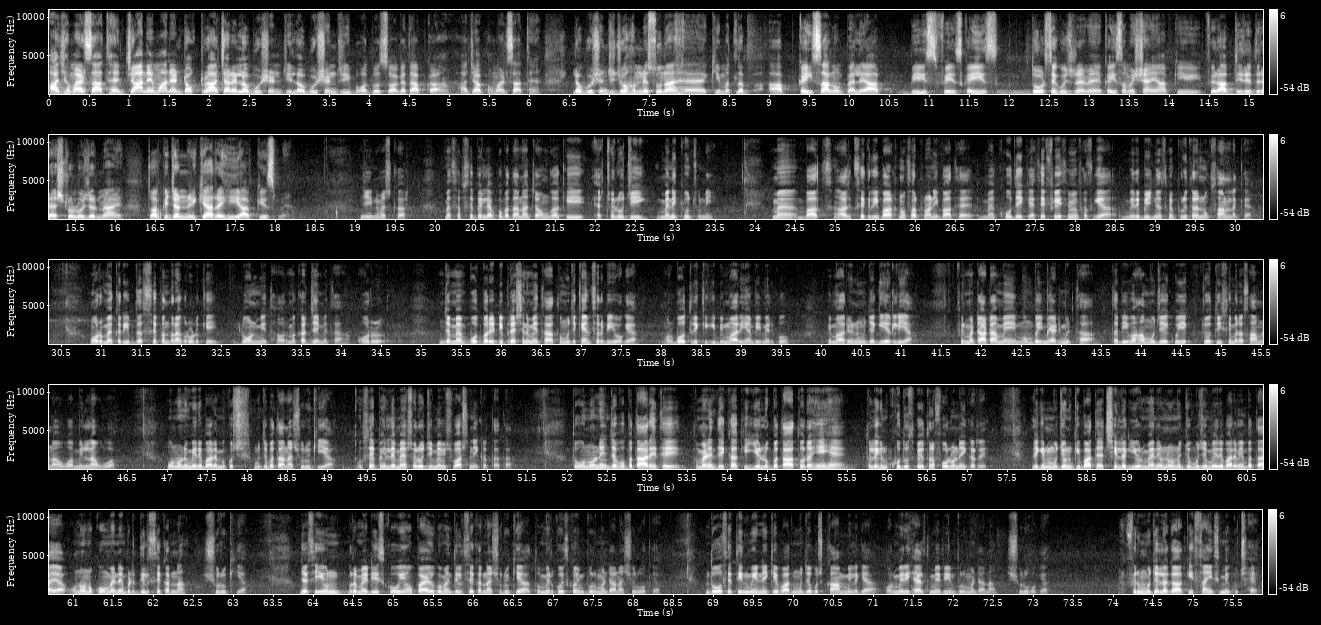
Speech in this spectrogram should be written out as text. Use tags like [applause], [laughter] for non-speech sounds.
आज हमारे साथ हैं जाने माने डॉक्टर आचार्य लवभूषण जी। लवभूषण जी, बहुत बहुत स्वागत है आपका। आज आप हमारे साथ हैं। लवभूषण जी, जो हमने सुना है कि मतलब आप कई सालों पहले आप भी इस फ़ेज़ कई इस दौर से गुजरे हुए हैं, कई समस्याएँ आपकी, फिर आप धीरे धीरे एस्ट्रोलॉजर में आए। तो आपकी जर्नी क्या रही आपकी इसमें? जी, नमस्कार। मैं सबसे पहले आपको बताना चाहूँगा कि एस्ट्रोलॉजी मैंने क्यों चुनी? मैं बात आज से करीब आठ नौ साल पुरानी बात है। मैं खुद एक ऐसे फेस में फंस गया, मेरे बिज़नेस में पूरी तरह नुकसान लग गया और मैं करीब दस से पंद्रह करोड़ के लोन में था और मैं कर्जे में था और जब मैं बहुत बड़ी डिप्रेशन में था तो मुझे कैंसर भी हो गया और बहुत तरीके की बीमारियाँ भी मेरे को, बीमारियों ने मुझे घेर लिया। फिर मैं टाटा में, मुंबई में एडमिट था, तभी वहाँ मुझे कोई एक ज्योति से मेरा सामना हुआ, मिलना हुआ। उन्होंने मेरे बारे में कुछ मुझे बताना शुरू किया। उससे पहले मैं एस्ट्रोलॉजी में विश्वास नहीं करता था। तो उन्होंने जब वो बता रहे थे तो मैंने देखा कि ये लोग बता तो रहे हैं तो लेकिन खुद उस पर उतना फॉलो नहीं कर रहे। लेकिन मुझे उनकी बातें अच्छी लगी और मैंने उन्होंने जो मुझे मेरे बारे में बताया, उन्होंने को मैंने बड़े दिल से करना शुरू किया। जैसे ही उन रेमेडीज़ को या उपायों को मैंने दिल से करना शुरू किया तो मेरे को इसका इम्प्रूवमेंट आना शुरू हो गया। दो से तीन महीने के बाद मुझे कुछ काम मिल गया और मेरी हेल्थ में भी इम्प्रूवमेंट आना शुरू हो गया। फिर मुझे लगा कि साइंस में कुछ है।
